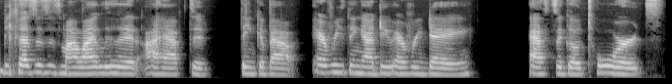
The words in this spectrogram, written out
because this is my livelihood i have to think about everything I do every day has to go towards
